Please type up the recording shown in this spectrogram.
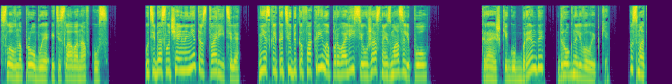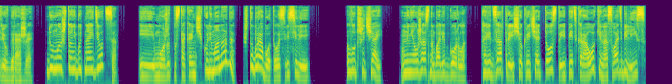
словно пробуя эти слова на вкус. «У тебя случайно нет растворителя? Несколько тюбиков акрила порвались и ужасно измазали пол». Краешки губ Бренды дрогнули в улыбке. «Посмотрю в гараже. Думаю, что-нибудь найдется». И, может, по стаканчику лимонада, чтобы работалось веселей? Лучше чай. У меня ужасно болит горло. А ведь завтра еще кричать тосты и петь караоке на свадьбе Лис.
